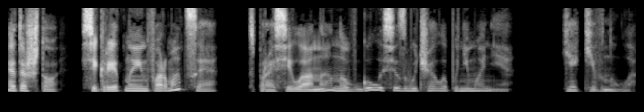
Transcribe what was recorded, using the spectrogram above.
«Это что, секретная информация?» — спросила она, но в голосе звучало понимание. Я кивнула.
